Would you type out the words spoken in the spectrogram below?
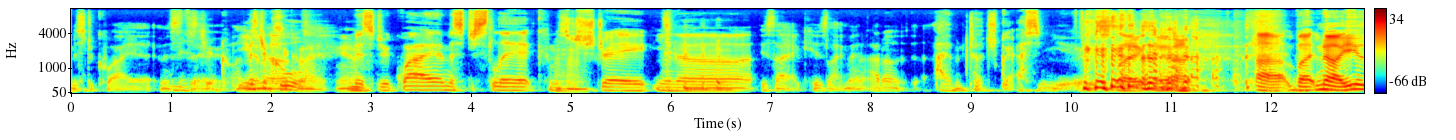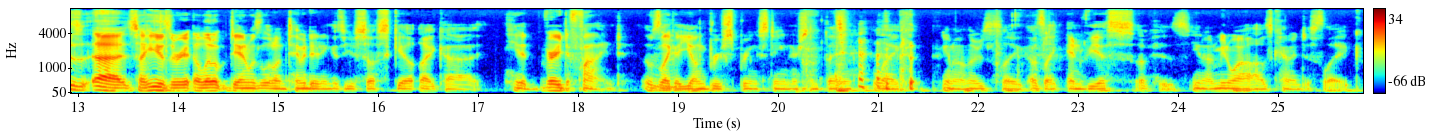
Mr. Quiet, Mr. Mr. Qui- you Mr. know, Cool. Quiet, yeah. Mr. Quiet, Mr. Slick, mister Mhm. Straight, you know. he's like, he's like, man, I don't, I haven't touched grass in years. like, you know. uh, but no, he was. Uh, so he was a, re- a little. Dan was a little intimidating because he was so skilled. Like, uh, he had very defined. It was like a young Bruce Springsteen or something. like, you know, there's like, I was like envious of his. You know. Meanwhile, I was kind of just like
